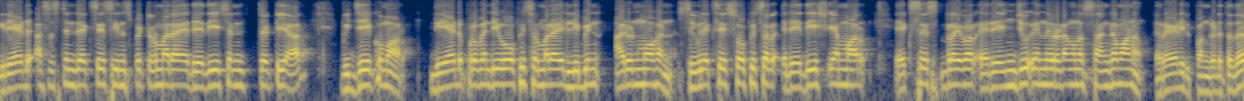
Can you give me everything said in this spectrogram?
grade assistant excise ഇൻസ്പെക്ടർമാരായ രതീശൻ ചെട്ടിയാർ വിജയകുമാർ ഗ്രേഡ് പ്രിവന്റീവ് ഓഫീസർമാരായ Libin Arun Mohan civil excise officer Ratheesh M R excise driver Renju എന്നിവരടങ്ങുന്ന സംഘമാണ് റെയ്ഡിൽ പങ്കെടുത്തത്.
